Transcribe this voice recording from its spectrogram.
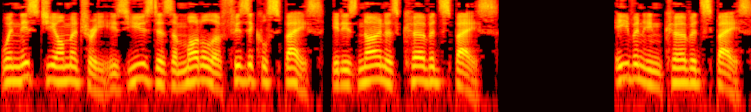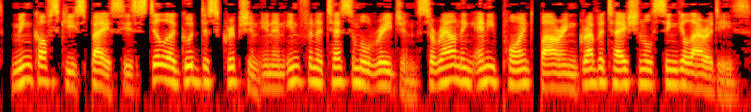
When this geometry is used as a model of physical space, it is known as curved space. Even in curved space, Minkowski space is still a good description in an infinitesimal region surrounding any point barring gravitational singularities.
